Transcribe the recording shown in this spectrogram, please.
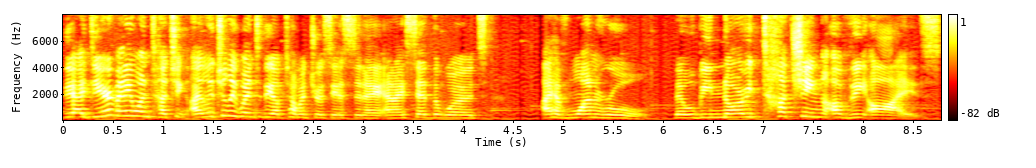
the idea of anyone touching, I literally went to the optometrist yesterday and I said the words, I have one rule. There will be no touching of the eyes.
